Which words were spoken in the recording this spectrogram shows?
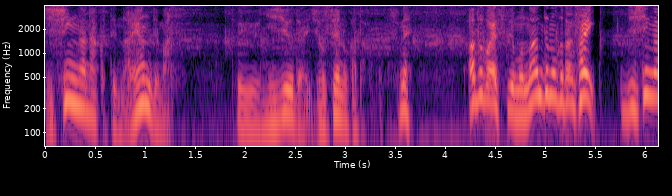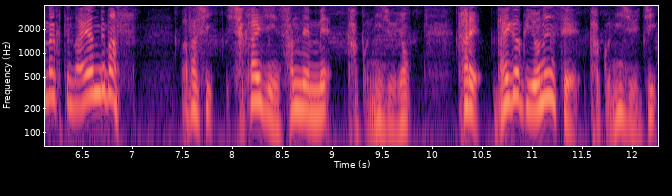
自信がなくて悩んでます。という20代女性の方からですね。アドバイスでも何でもください。自信がなくて悩んでます。私社会人3年目過去24彼大学4年生過去21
